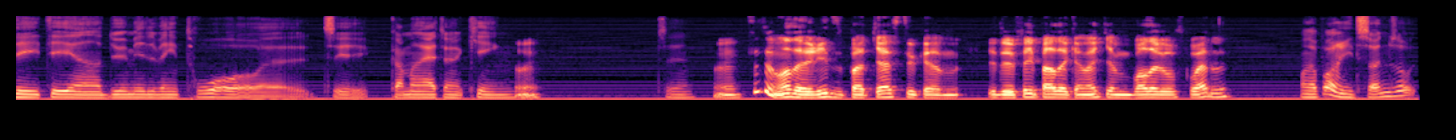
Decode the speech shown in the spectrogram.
d'été en 2023. euh, tu sais, comment être un king. Ouais. tu sais? Ouais. Tout le monde a ri du podcast où comme les deux filles parlent de comment ils aiment boire de l'eau froide, là. On n'a pas ri de ça, nous autres.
